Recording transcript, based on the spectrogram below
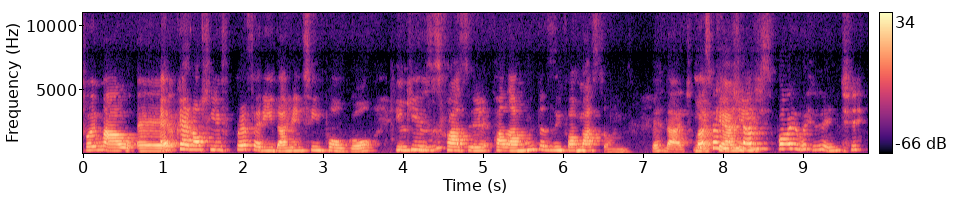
Foi mal. é, É porque é nosso livro preferido, a gente se empolgou e Uhum. quis fazer, falar muitas informações. verdade. Quase é que a gente gente- spoiler, gente.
